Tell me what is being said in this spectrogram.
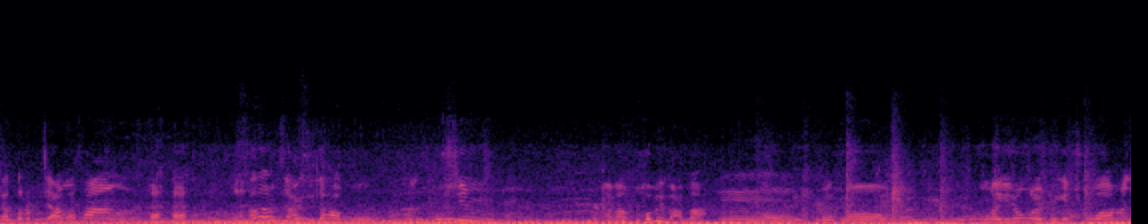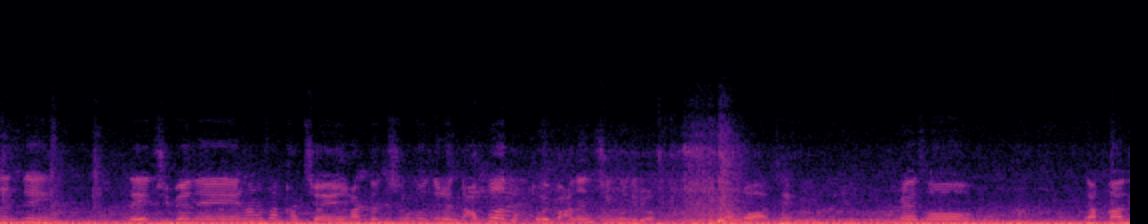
까다롭지 않아? 항상 까다롭지 않기도 하고 항상 조심 약간 겁이 많아. 음. 그래서 뭔가 이런 걸 되게 좋아하는데 내 주변에 항상 같이 여행 갔던 친구들은 나보다 더 겁이 많은 친구들이었어. 그런 거 같아 음. 그래서 약간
